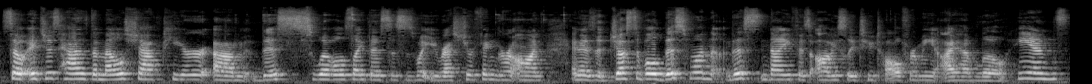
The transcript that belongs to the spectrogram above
So it just has the metal shaft here. Um, this swivels like this. This is what you rest your finger on and is adjustable. This one, this knife is obviously too tall for me. I have little hands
